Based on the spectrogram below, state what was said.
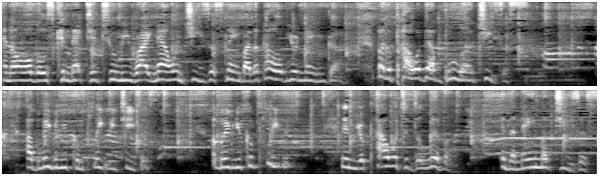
and all those connected to me right now in Jesus' name, by the power of your name, God, by the power of that blood, Jesus. I believe in you completely, Jesus. I believe in you completely and in your power to deliver. In the name of Jesus,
